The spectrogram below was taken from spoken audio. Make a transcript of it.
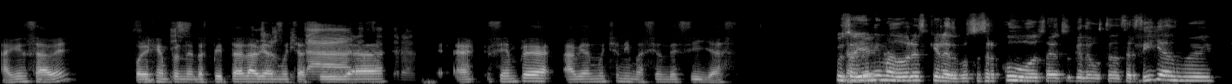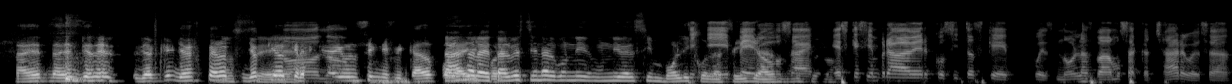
¿Alguien sabe? Por Sí. ejemplo, en el hospital había muchas sillas, eh, siempre había mucha animación de sillas. Pues hay animadores que les gusta hacer cubos, hay otros que les gustan hacer sillas, güey. Nadie, nadie entiende, yo, yo espero, No yo quiero creer No, que hay un significado por ahí. Ándale, porque- tal vez tiene algún un nivel simbólico la Sí, silla. pero, o sea, Pero- es que siempre va a haber cositas que, pues, no las vamos a cachar, güey, o sea,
